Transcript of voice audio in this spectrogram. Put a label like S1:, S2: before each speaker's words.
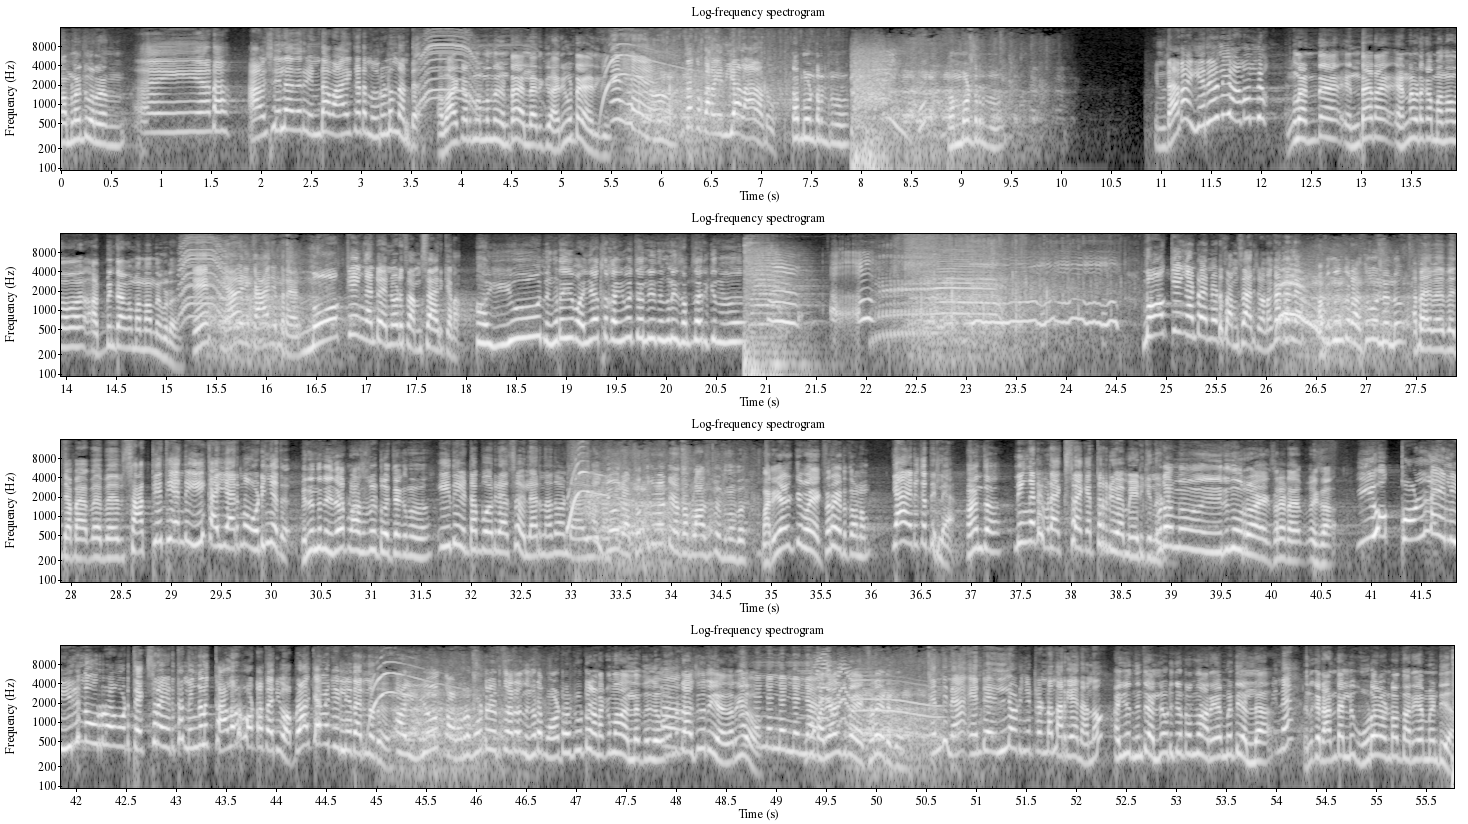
S1: Complaint പറയാൻ.
S2: അയ്യടാ ആവശ്യമില്ലാതെ ഇണ്ട വായിക്കട ഉരുളുന്നുണ്ട് ഇതൊക്കെ പറയാൻ ഇയാളാണോ
S1: കമ്പൗണ്ടർ കമ്പൗണ്ടർ
S2: ഇണ്ടാടാ ഇരളിയാണല്ലോ
S1: നിങ്ങൾ എന്റെ എന്താടെ എണ്ണ എടുക്കാൻ അഡ്മിറ്റ് ആകാൻ വന്നാന്ന് ഇവിടെ?
S2: ഏ ഞാൻ ഒരു കാര്യം പറയാം. നോക്കിയും കണ്ടു എന്നോട് സംസാരിക്കണം.
S1: അയ്യോ നിങ്ങളുടെ ഈ വയ്യാത്ത കൈവച്ചല്ലേ നിങ്ങൾ ഈ സംസാരിക്കുന്നത്
S2: നോക്കിയും കണ്ടു എന്നോട് സംസാരിച്ചോണം കേട്ടല്ലേ?
S1: അപ്പൊ നിങ്ങൾക്ക് അസുഖമില്ലല്ലോ
S2: സത്യത്തിൽ എന്റെ ഈ കൈയായിരുന്നു ഒടിഞ്ഞത്.
S1: പിന്നെ ഇതേ പ്ലാസ്റ്റർ ഇട്ട് വെച്ചേക്കുന്നത്?
S2: ഇത് ഇട്ടപ്പോ ഒരു രസമില്ലായിരുന്നു അതുകൊണ്ടാണ്
S1: അയ്യോ രസത്തിന് വേണ്ടിയാ പ്ലാസ്റ്റർ ഇടുന്നത്. മര്യാദയ്ക്ക് പോയി എക്സ്റേ എടുത്തോണം.
S2: ഞാൻ എടുക്കത്തില്ല.
S1: ആ, എന്താ?
S2: നിങ്ങളുടെ ഇവിടെ എക്സ്റേ എത്ര രൂപ മേടിക്കുന്നത്?
S1: ഇവിടെ ഉം, ഇരുന്നൂറ് രൂപ എക്സ്റേയുടെ പൈസ.
S2: അയ്യോ കൊള്ളയിൽ ഇരുന്നൂറ് രൂപ കൊടുത്ത് എക്സ്ട്രാ എടുത്താൽ നിങ്ങൾ വൈറ്റ് തരുന്നത്?
S1: അയ്യോ കളർ ഫോട്ടോ എടുത്താലും നിങ്ങളുടെ ഫോട്ടോ ഷൂട്ട് ഗവൺമെന്റ് ആശുപത്രിയാ അറിയോ. മര്യാദയ്ക്ക് എക്സ്റേ എടുക്കുക
S2: എന്തിനാ? എന്റെ എല്ലാം ഒടിഞ്ഞിട്ടുണ്ടോന്ന് അറിയാനാണോ
S1: അയ്യോ നിന്റെ എല്ലാം ഒടിഞ്ഞിട്ടുണ്ടോന്ന് അറിയാൻ വേണ്ടിയല്ല? നിനക്ക് രണ്ടെല്ലാം കൂടുതലുണ്ടോന്ന് അറിയാൻ വേണ്ടിയാ.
